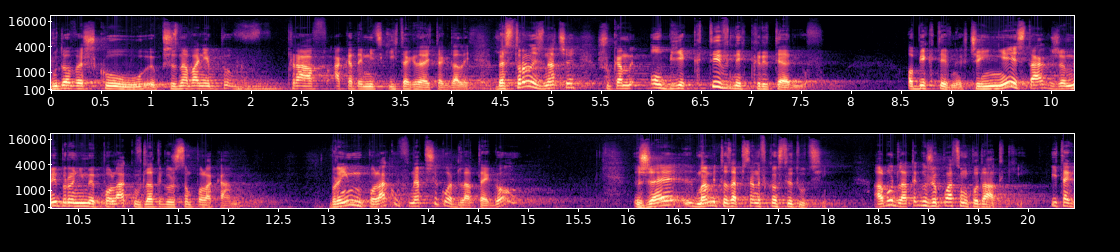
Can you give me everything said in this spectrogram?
budowę szkół, przyznawanie praw akademickich itd. itd. Bezstronność znaczy szukamy obiektywnych kryteriów. Obiektywnych. Czyli nie jest tak, że my bronimy Polaków dlatego, że są Polakami. Bronimy Polaków na przykład dlatego, że mamy to zapisane w Konstytucji. Albo dlatego, że płacą podatki i tak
